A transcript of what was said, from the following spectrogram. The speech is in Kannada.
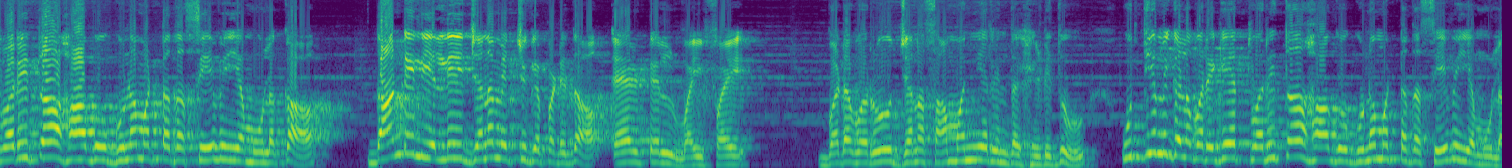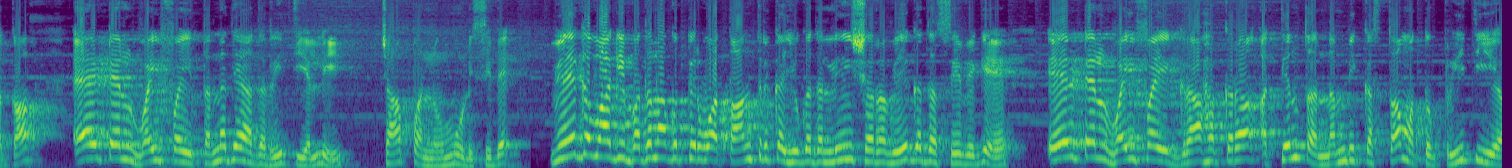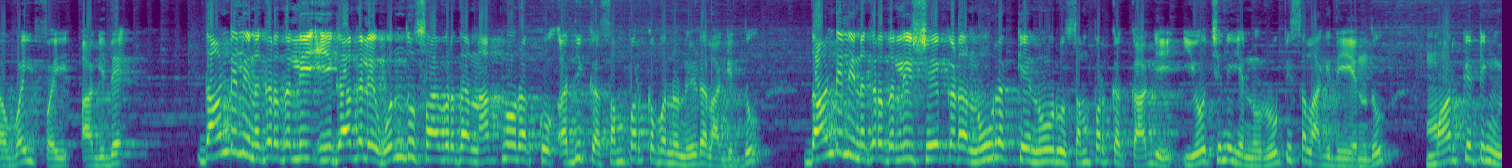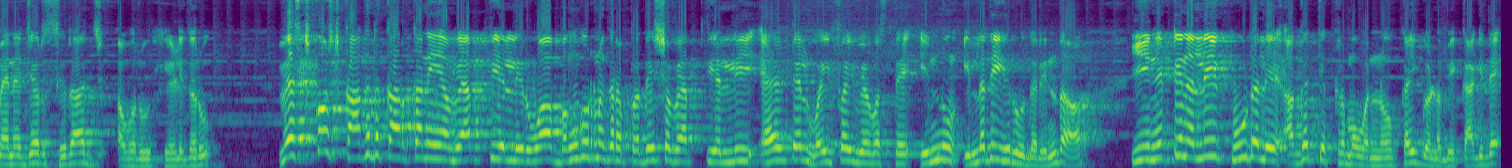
ತ್ವರಿತ ಹಾಗೂ ಗುಣಮಟ್ಟದ ಸೇವೆಯ ಮೂಲಕ ದಾಂಡೇಲಿಯಲ್ಲಿ ಜನಮೆಚ್ಚುಗೆ ಪಡೆದ ಏರ್ಟೆಲ್ ವೈಫೈ ಬಡವರು ಜನಸಾಮಾನ್ಯರಿಂದ ಹಿಡಿದು ಉದ್ಯಮಿಗಳವರೆಗೆ ತ್ವರಿತ ಹಾಗೂ ಗುಣಮಟ್ಟದ ಸೇವೆಯ ಮೂಲಕ ಏರ್ಟೆಲ್ ವೈಫೈ ತನ್ನದೇ ಆದ ರೀತಿಯಲ್ಲಿ ಚಾಪನ್ನು ಮೂಡಿಸಿದೆ. ವೇಗವಾಗಿ ಬದಲಾಗುತ್ತಿರುವ ತಾಂತ್ರಿಕ ಯುಗದಲ್ಲಿ ಶರವೇಗದ ಸೇವೆಗೆ ಏರ್ಟೆಲ್ ವೈಫೈ ಗ್ರಾಹಕರ ಅತ್ಯಂತ ನಂಬಿಕಸ್ಥ ಮತ್ತು ಪ್ರೀತಿಯ ವೈಫೈ ಆಗಿದೆ. ದಾಂಡೇಲಿ ನಗರದಲ್ಲಿ ಈಗಾಗಲೇ ಒಂದು ಸಾವಿರದ ನಾಲ್ಕುನೂರಕ್ಕೂ ಅಧಿಕ ಸಂಪರ್ಕವನ್ನು ನೀಡಲಾಗಿದ್ದು, ದಾಂಡೇಲಿ ನಗರದಲ್ಲಿ ಶೇಕಡ ನೂರಕ್ಕೆ ನೂರು ಸಂಪರ್ಕಕ್ಕಾಗಿ ಯೋಜನೆಯನ್ನು ರೂಪಿಸಲಾಗಿದೆ ಎಂದು ಮಾರ್ಕೆಟಿಂಗ್ ಮ್ಯಾನೇಜರ್ ಸಿರಾಜ್ ಅವರು ಹೇಳಿದರು. ವೆಸ್ಟ್ ಕೋಸ್ಟ್ ಕಾಗದ ಕಾರ್ಖಾನೆಯ ವ್ಯಾಪ್ತಿಯಲ್ಲಿರುವ ಬಂಗೂರು ನಗರ ಪ್ರದೇಶ ವ್ಯಾಪ್ತಿಯಲ್ಲಿ ಏರ್ಟೆಲ್ ವೈಫೈ ವ್ಯವಸ್ಥೆ ಇನ್ನೂ ಇಲ್ಲದೇ ಇರುವುದರಿಂದ ಈ ನಿಟ್ಟಿನಲ್ಲಿ ಕೂಡಲೇ ಅಗತ್ಯ ಕ್ರಮವನ್ನು ಕೈಗೊಳ್ಳಬೇಕಾಗಿದೆ.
